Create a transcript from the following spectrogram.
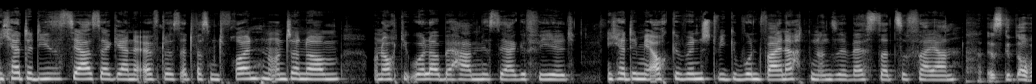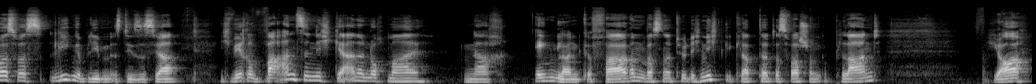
Ich hätte dieses Jahr sehr gerne öfters etwas mit Freunden unternommen und auch die Urlaube haben mir sehr gefehlt. Ich hätte mir auch gewünscht, wie gewohnt Weihnachten und Silvester zu feiern. Es gibt auch was, was liegen geblieben ist dieses Jahr. Ich wäre wahnsinnig gerne nochmal nach England gefahren, was natürlich nicht geklappt hat. Das war schon geplant ja,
